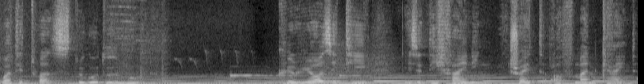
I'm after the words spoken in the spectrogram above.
what it was to go to the moon. Curiosity is a defining trait of mankind.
